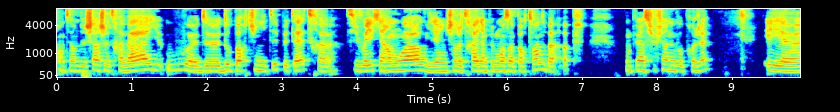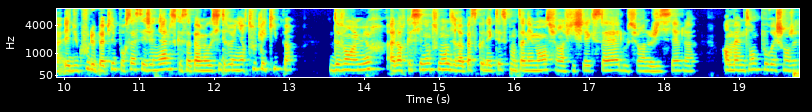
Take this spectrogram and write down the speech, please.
en termes de charge de travail ou d'opportunités peut-être. si vous voyez qu'il y a un mois où il y a une charge de travail un peu moins importante, bah hop, on peut insuffler un nouveau projet. Euh, et, du coup, le papier, pour ça, c'est génial parce que ça permet aussi de réunir toute l'équipe devant un mur, alors que sinon, tout le monde n'irait pas se connecter spontanément sur un fichier Excel ou sur un logiciel euh, en même temps pour échanger.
